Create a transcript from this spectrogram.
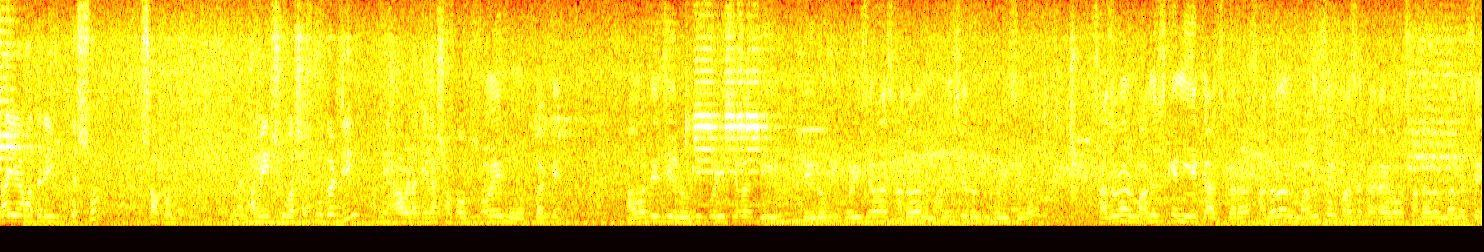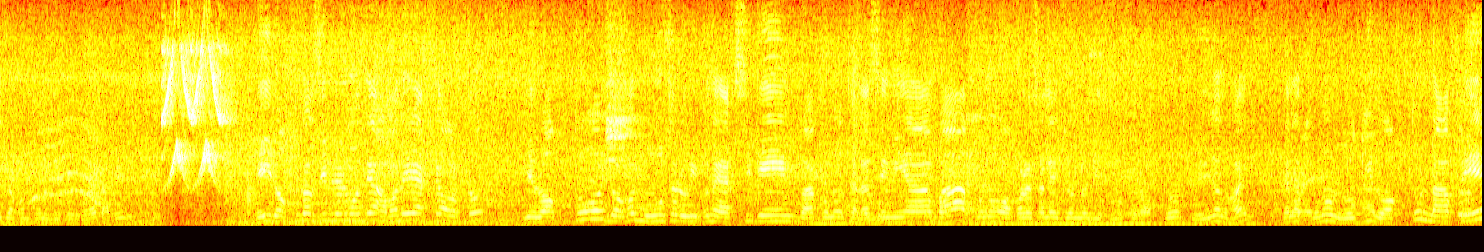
তাই আমাদের এই উদ্দেশ্য সফল। আমি সুভাষিস মুখার্জি, আমি হাওড়া জেলা সফল মত থাকে আমাদের যে রোগী পরিষেবা দিই, সেই রোগী পরিষেবা সাধারণ মানুষের রোগী পরিষেবা সাধারণ মানুষকে নিয়ে কাজ করা, সাধারণ মানুষের পাশে থাকা এবং সাধারণ মানুষের যখন কোনো বিপদ হয় তাকে। এই রক্তদান শিবিরের মধ্যে আমাদের একটা অর্থ যে রক্ত যখন মুমূর্ষ রোগী কোনো অ্যাক্সিডেন্ট বা কোনো থ্যালাসেমিয়া বা কোনো অপারেশনের জন্য যে সমস্ত রক্ত প্রয়োজন হয় যেন কোনো রোগী রক্ত না পেয়ে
